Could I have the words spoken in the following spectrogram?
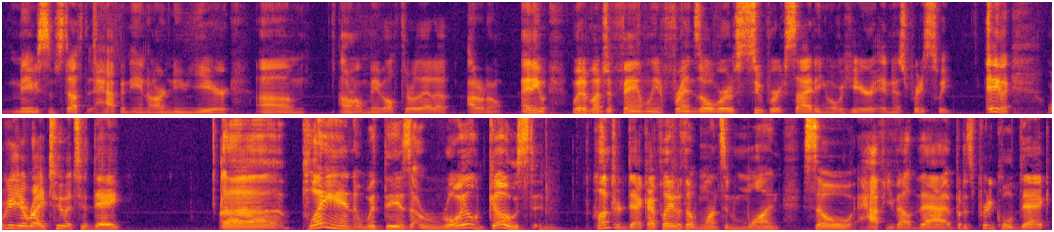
maybe some stuff that happened in our new year. Um, I don't know, maybe I'll throw that up. I don't know. Anyway, we had a bunch of family and friends over. Super exciting over here, and it was pretty sweet. Anyway, we're going to get right to it today uh, playing with this Royal Ghost Hunter deck. I played with it once and won, so happy about that, but it's pretty cool deck.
